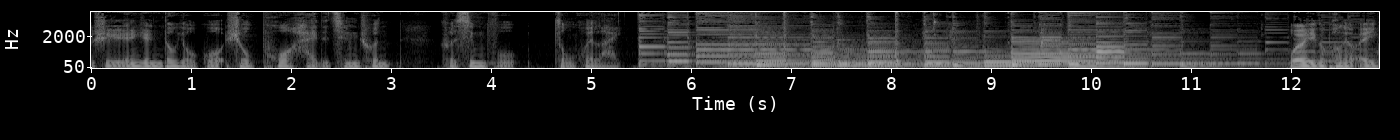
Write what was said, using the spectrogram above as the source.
是：人人都有过受迫害的青春，可幸福总会来。我有一个朋友 A，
